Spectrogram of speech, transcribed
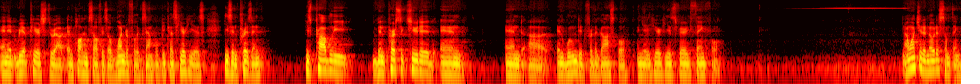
and it reappears throughout. And Paul himself is a wonderful example because here he is, he's in prison, he's probably been persecuted and, and, uh, and wounded for the gospel, and yet here he is very thankful. And I want you to notice something.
